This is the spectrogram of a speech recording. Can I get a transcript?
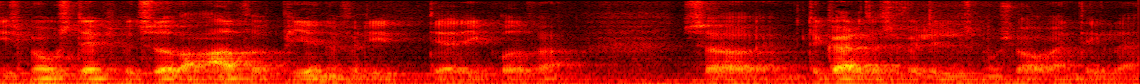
de små steps betyder bare meget for pigerne, fordi det har de ikke prøvet før. Så det gør det da selvfølgelig lidt smule sjovt at være en del af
